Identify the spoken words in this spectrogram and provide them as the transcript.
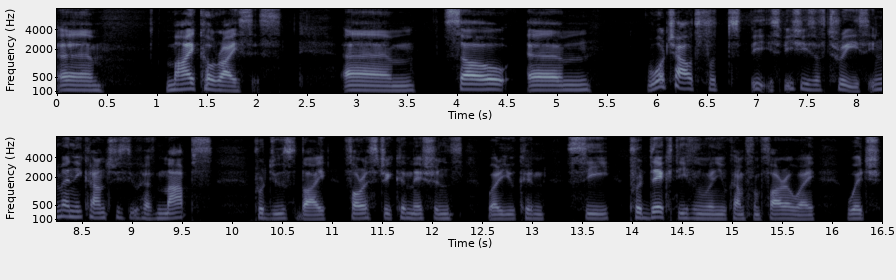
um, mycorrhizis. Um, so um, watch out for spe species of trees. In many countries, you have maps produced by forestry commissions where you can see, predict even when you come from far away, which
